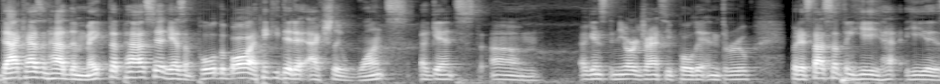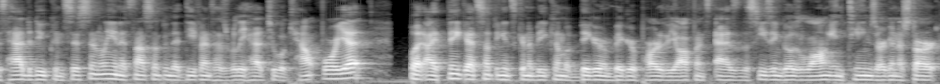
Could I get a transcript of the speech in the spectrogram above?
Dak hasn't had them make the pass yet. He hasn't pulled the ball. I think he did it actually once against um, against the New York Giants. He pulled it and threw, but it's not something he ha- he has had to do consistently, and it's not something that defense has really had to account for yet. But I think that's something that's going to become a bigger and bigger part of the offense as the season goes along, and teams are going to start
